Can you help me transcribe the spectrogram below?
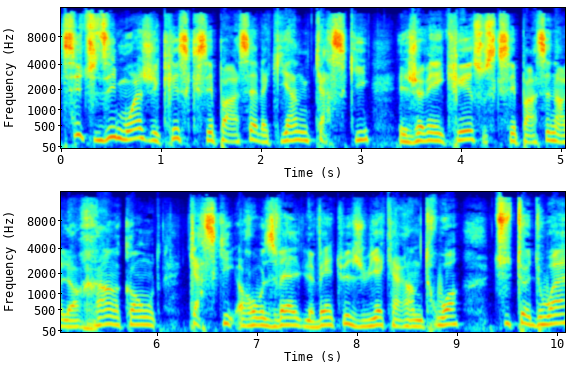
Si tu dis, moi, j'écris ce qui s'est passé avec Yann Karski et je vais écrire sur ce qui s'est passé dans leur rencontre Karski-Roosevelt le 28 juillet 43, tu te dois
